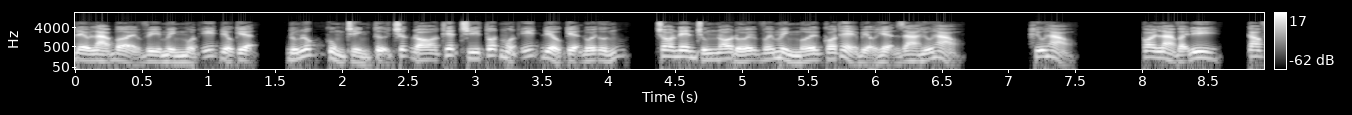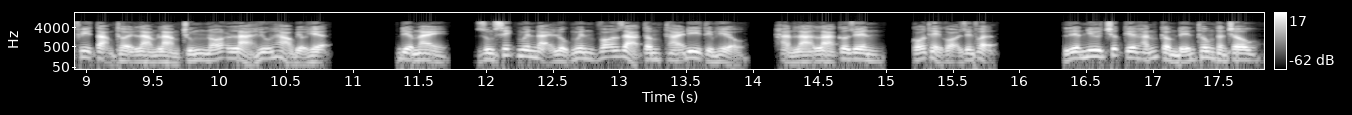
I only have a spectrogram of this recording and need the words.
đều là bởi vì mình một ít điều kiện đúng lúc cùng trình tự trước đó thiết trí tốt một ít điều kiện đối ứng, cho nên chúng nó đối với mình mới có thể biểu hiện ra hữu hảo. Hữu hảo? Coi là vậy đi, cao phi tạm thời làm làm chúng nó là hữu hảo biểu hiện. Điểm này, dùng xích nguyên đại lục nguyên võ giả tâm thái đi tìm hiểu, hẳn là là cơ duyên, có thể gọi duyên phận. Liền như trước kia hắn cầm đến thông thần châu,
